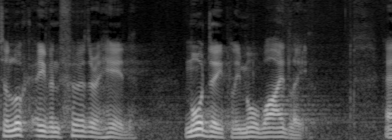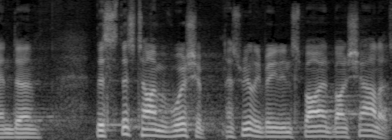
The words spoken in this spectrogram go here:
to look even further ahead, more deeply, more widely. And uh, this, this time of worship has really been inspired by Charlotte,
